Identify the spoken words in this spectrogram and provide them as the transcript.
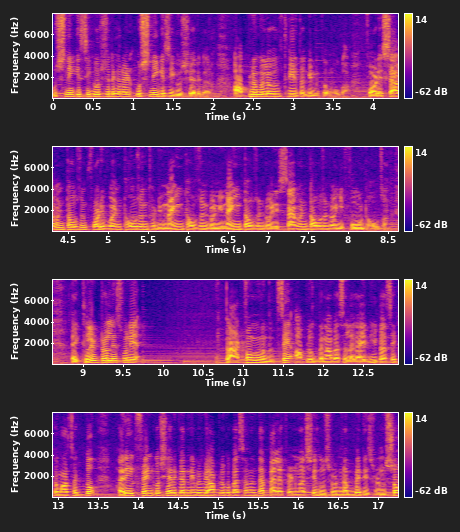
उसने किसी को शेयर करा उसने किसी को शेयर करा। आप लोगों को लेवल थ्री तक इनकम होगा। Forty seven thousand forty one thousand thirty nine thousand twenty nine thousand twenty seven thousand twenty four thousand like literally platform की मदद से आप लोग बिना पैसे लगाए भी पैसे कमा सकते हो। हर एक फ्रेंड को शेयर करने में भी आप लोग को पैसा मिलता है। पहले फ्रेंड में अस्सी दूसरे में नब्बे, तीसरे में सौ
